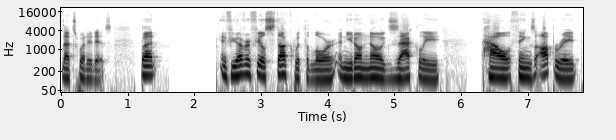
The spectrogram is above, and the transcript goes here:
That's what it is. But if you ever feel stuck with the lore and you don't know exactly how things operate,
